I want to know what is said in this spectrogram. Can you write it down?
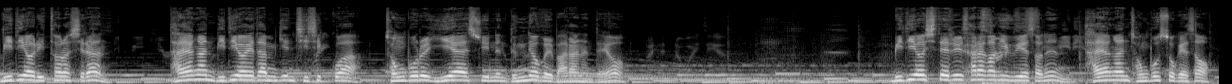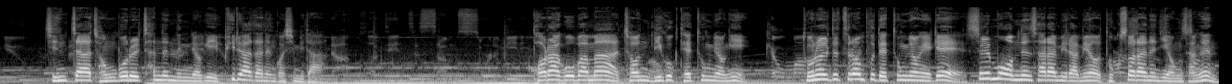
미디어 리터러시란 다양한 미디어에 담긴 지식과 정보를 이해할 수 있는 능력을 말하는데요. 미디어 시대를 살아가기 위해서는 다양한 정보 속에서 진짜 정보를 찾는 능력이 필요하다는 것입니다. 버락 오바마 전 미국 대통령이 도널드 트럼프 대통령에게 쓸모없는 사람이라며 독설하는 이 영상은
